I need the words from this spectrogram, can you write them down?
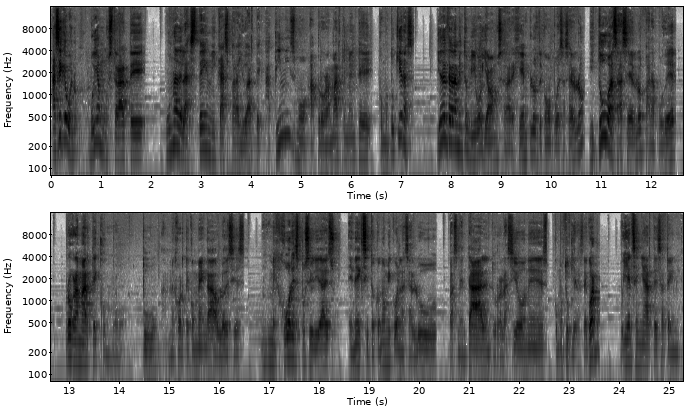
Así que bueno, voy a mostrarte una de las técnicas para ayudarte a ti mismo a programar tu mente como tú quieras. Y en el entrenamiento en vivo ya vamos a dar ejemplos de cómo puedes hacerlo y tú vas a hacerlo para poder programarte como tú mejor te convenga o lo decides. Mejores posibilidades en éxito económico, en la salud, paz mental, en tus relaciones, como tú quieras, ¿de acuerdo? Voy a enseñarte esa técnica.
